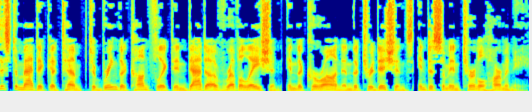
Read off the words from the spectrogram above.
systematic attempt to bring the conflict in data of revelation in the Quran and the traditions into some internal harmony.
